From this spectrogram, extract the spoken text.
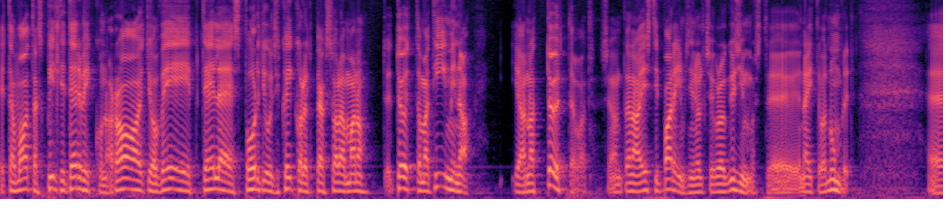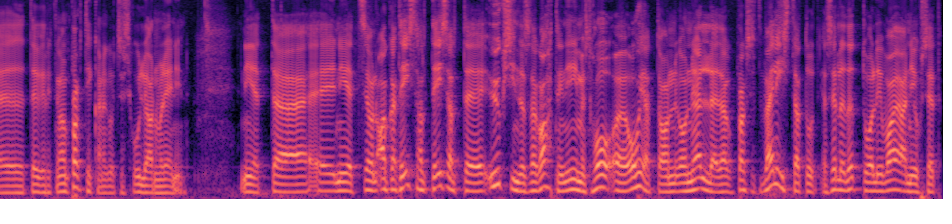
et ta vaataks pilti tervikuna, raadio, veeb, tele, spordiuudised, kõik oleks, peaks olema noh, töötama tiimina ja nad töötavad, see on täna Eesti parim, siin üldse ei ole küsimust, näitavad numbrid. tegelikult on praktika, nagu ütles Ulja Arno Lenin nii et, äh, nii et see on, aga teisalt, teisalt äh, üksinda seda kahtekümmet inimest äh, ohjata on, on jälle nagu praktiliselt välistatud ja selle tõttu oli vaja niisugused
